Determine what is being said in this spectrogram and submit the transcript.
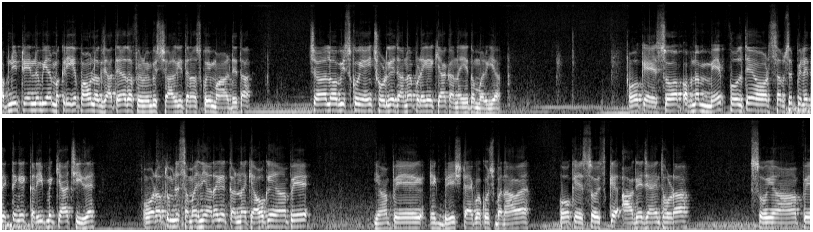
अपनी ट्रेन में भी यार मकड़ी के पाँव लग जाते हैं तो फिर मैं भी उस चाल की तरह उसको ही मार देता। चलो, अब इसको यहीं छोड़ के जाना पड़ेगा, क्या करना ये तो मर गया। ओके सो अब अपना मैप खोलते हैं और सबसे पहले देखते हैं कि करीब में क्या चीज़ है। और अब तो मुझे समझ नहीं आ रहा कि करना क्या हो यहाँ पे। यहाँ पे एक ब्रिज टाइप का कुछ बना हुआ है। ओके सो इसके आगे जाएँ थोड़ा। सो यहाँ पे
